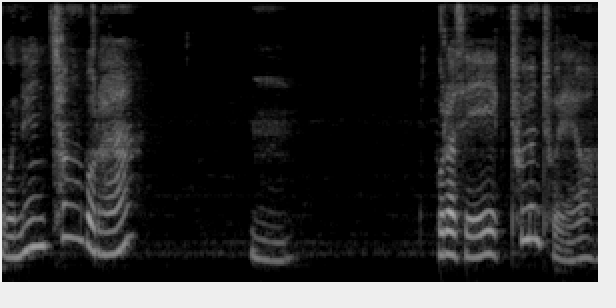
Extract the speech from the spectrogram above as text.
이거는 청보라. 음, 보라색 초연초예요.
